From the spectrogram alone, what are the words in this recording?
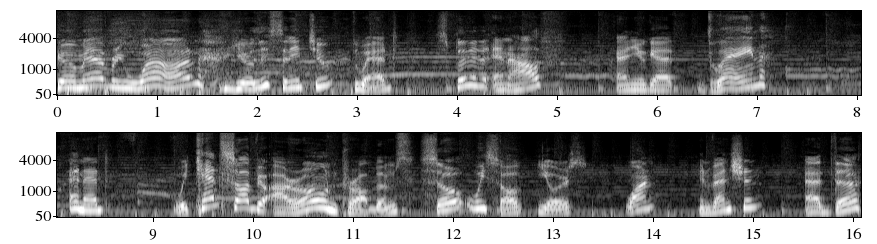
Welcome everyone. You're listening to Duet. Split it in half, and you get Dwayne? and Ed. We can't solve your, our own problems, so we solve yours. One invention at the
